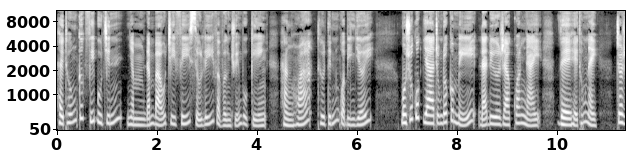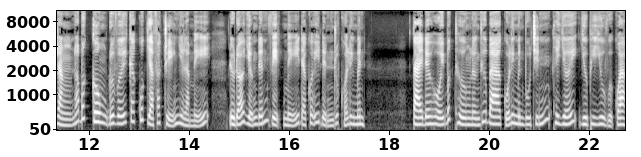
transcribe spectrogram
Hệ thống cước phí bưu chính nhằm đảm bảo chi phí xử lý và vận chuyển bưu kiện, hàng hóa, thư tín qua biên giới. Một số quốc gia trong đó có Mỹ đã đưa ra quan ngại về hệ thống này, cho rằng nó bất công đối với các quốc gia phát triển như là Mỹ. Điều đó dẫn đến việc Mỹ đã có ý định rút khỏi liên minh. Tại đại hội bất thường lần thứ ba của Liên minh Bưu chính Thế giới UPU vừa qua,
